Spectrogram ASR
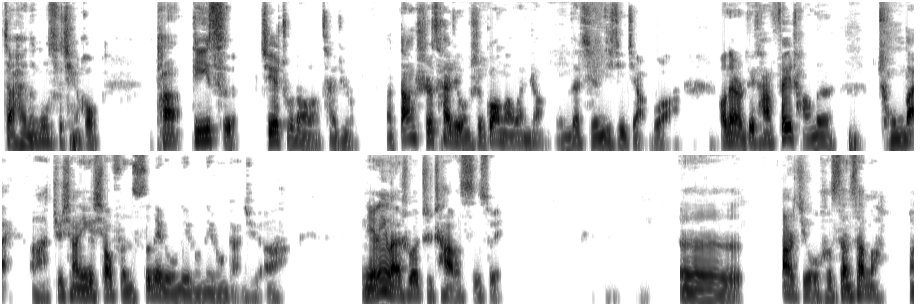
在海登公司前后，他第一次接触到了蔡志勇啊。当时蔡志勇是光芒万丈，我们在前几期讲过啊，奥内尔对他非常的崇拜啊，就像一个小粉丝那种那种那种感觉啊。年龄来说只差了四岁，呃，二九和三三嘛啊，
